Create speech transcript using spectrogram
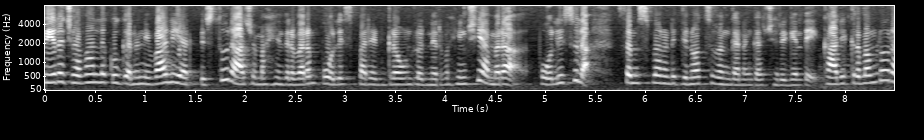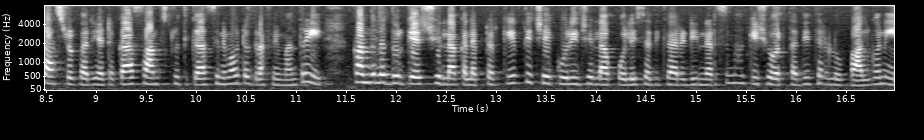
వీర జవాన్లకు ఘన నివాళి అర్పిస్తూ రాజమహేంద్రవరం పోలీస్ పరేడ్ గ్రౌండ్లో నిర్వహించి అమర పోలీసుల సంస్మరణ దినోత్సవం ఘనంగా జరిగింది. కార్యక్రమంలో రాష్ట్ర పర్యాటక సాంస్కృతిక సినిమాటోగ్రఫీ మంత్రి కందుల దుర్గేష్ జిల్లా కలెక్టర్ కీర్తి చేకూరి జిల్లా పోలీస్ అధికారి డి నరసింహ కిషోర్ తదితరులు పాల్గొని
